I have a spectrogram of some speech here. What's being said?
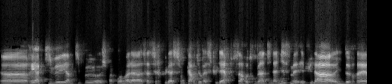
réactiver un petit peu, je sais pas quoi, sa circulation cardiovasculaire, tout ça, retrouver un dynamisme. Et, puis là, il devrait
